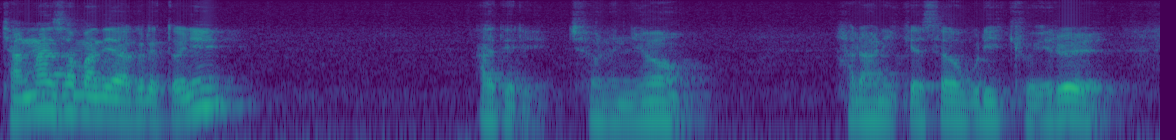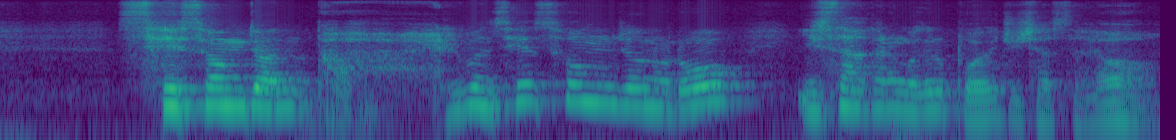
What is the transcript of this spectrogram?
장난삼아 내가 그랬더니 아들이 저는요 하나님께서 우리 교회를 새성전 넓은 새성전으로 이사가는 것을 보여주셨어요.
